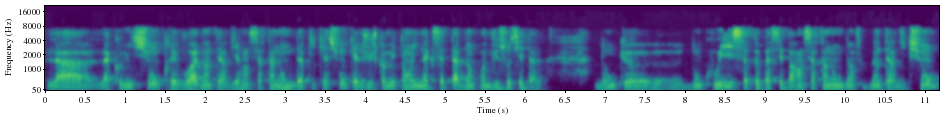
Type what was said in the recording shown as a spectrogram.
la, la Commission prévoit d'interdire un certain nombre d'applications qu'elle juge comme étant inacceptables d'un point de vue sociétal. Donc, euh, donc oui, ça peut passer par un certain nombre d'interdictions,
